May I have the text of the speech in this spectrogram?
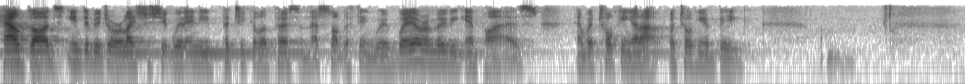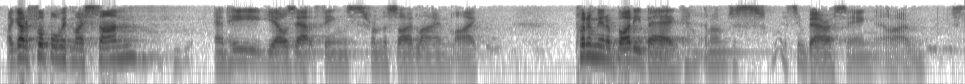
how God's individual relationship with any particular person. That's not the thing. We're, we're removing empires and we're talking it up. We're talking it big. I go to football with my son and he yells out things from the sideline like, put him in a body bag. And I'm just, it's embarrassing. And I'm just,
